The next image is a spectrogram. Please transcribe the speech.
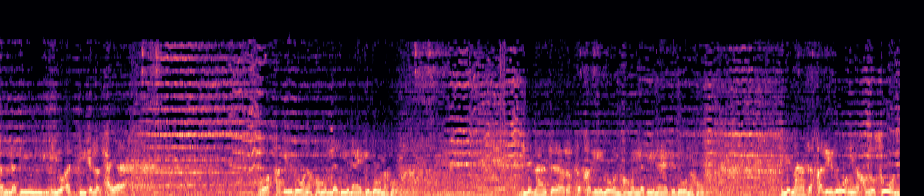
الذي يؤدي إلى الحياة. وقليلون هم الذين يجدونه. لماذا يا رب قليلون هم الذين يجدونه؟ لماذا قليلون يخلصون؟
